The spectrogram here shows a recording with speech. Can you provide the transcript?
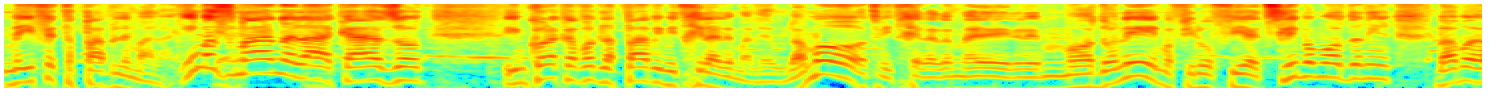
מעיף את הפאב למעלה. עם הזמן הלהקה הזאת, עם כל הכבוד לפאבים, התחילה למלא אולמות, והתחילה למלא מועדונים, אפילו הופיעה אצלי במועדונים, בב-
